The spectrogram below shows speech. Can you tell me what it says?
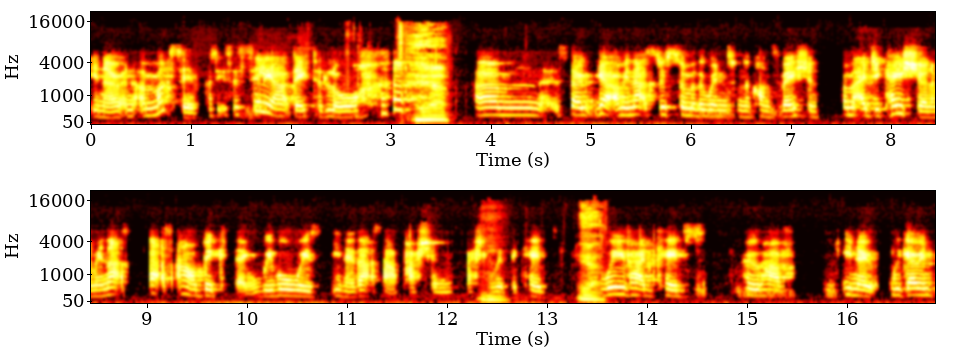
you know, and a massive because it's a silly, outdated law. yeah. Um, so yeah, I mean that's just some of the wins from the conservation. From education, I mean that's that's our big thing. We've always, you know, that's our passion, especially with the kids. Yeah. We've had kids who have, you know, we go and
